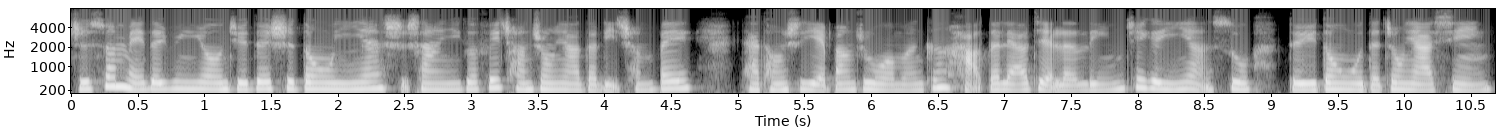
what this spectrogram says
植酸酶的运用绝对是动物营养史上一个非常重要的里程碑，它同时也帮助我们更好地了解了磷这个营养素对于动物的重要性。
